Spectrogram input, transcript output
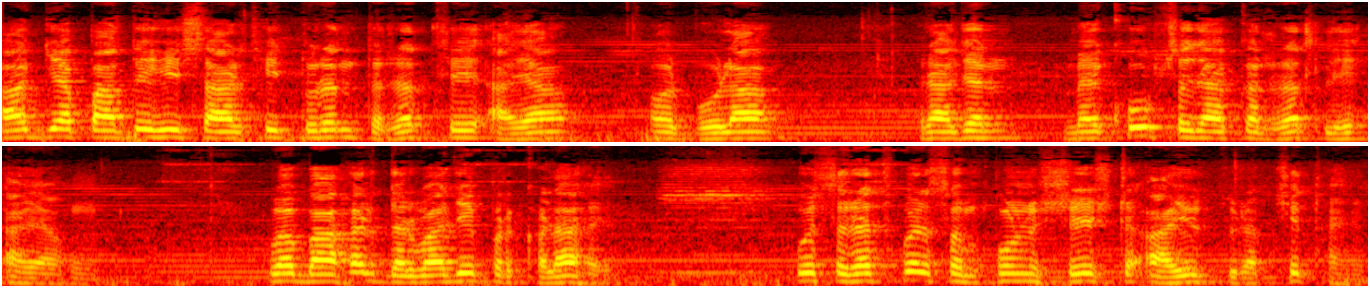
आज्ञा पाते ही सारथी तुरंत रथ से आया और बोला, राजन, मैं खूब सजा कर रथ ले आया हूँ। वह बाहर दरवाजे पर खड़ा है। उस रथ पर संपूर्ण श्रेष्ठ आयु सुरक्षित हैं।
